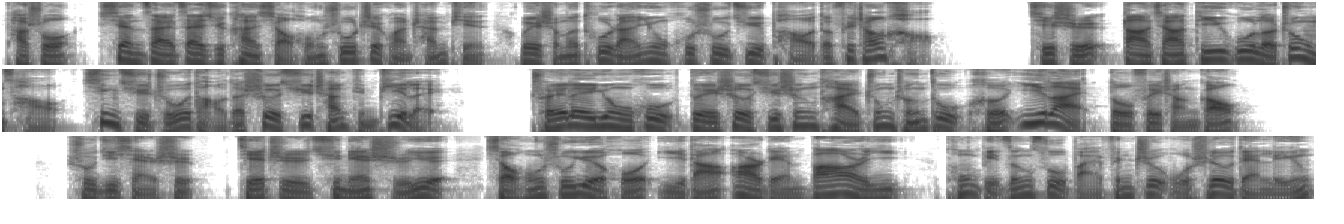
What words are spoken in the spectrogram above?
他说：“现在再去看小红书这款产品，为什么突然用户数据跑得非常好？其实大家低估了种草兴趣主导的社区产品壁垒，垂类用户对社区生态忠诚度和依赖都非常高。数据显示，截至去年十月，小红书月活已达二点八二亿。”同比增速百分之五十六点零，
